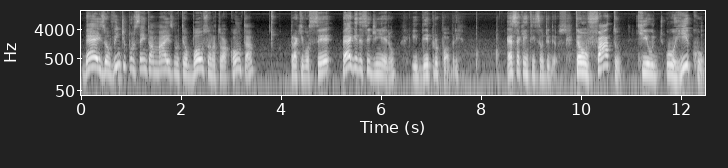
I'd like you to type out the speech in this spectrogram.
10 ou 20% a mais no teu bolso, na tua conta, para que você pegue desse dinheiro e dê para o pobre. Essa é, é a intenção de Deus. Então, o fato que o, o rico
